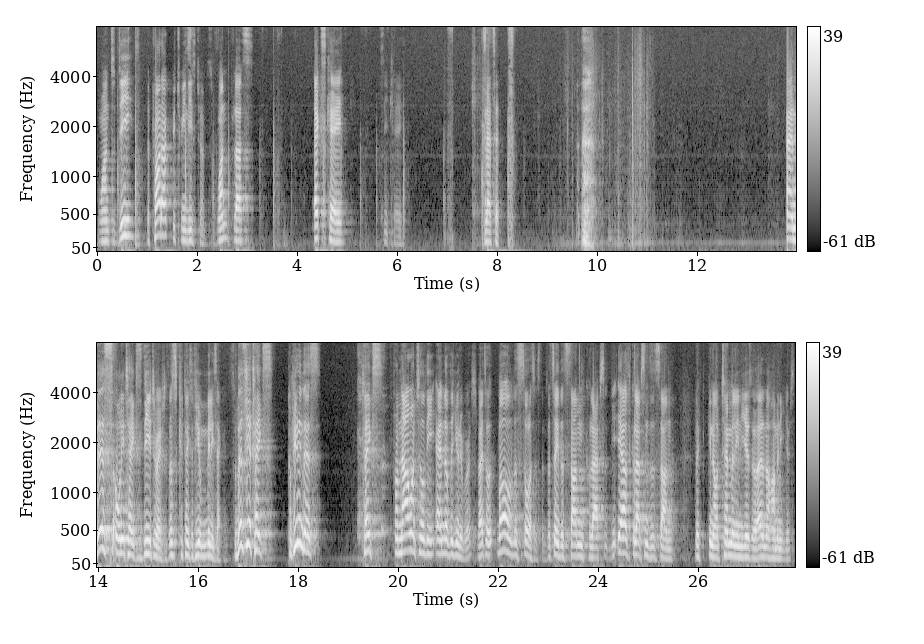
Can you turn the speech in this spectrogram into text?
1 to d, the product between these terms. 1 plus xk, ck. And that's it. And this only takes d iterations. This takes a few milliseconds. So this here takes, computing this, takes from now until the end of the universe, right? So, well, the solar system. Let's say the sun collapses, the Earth collapses into the sun, like, you know, 10 million years or I don't know how many years,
